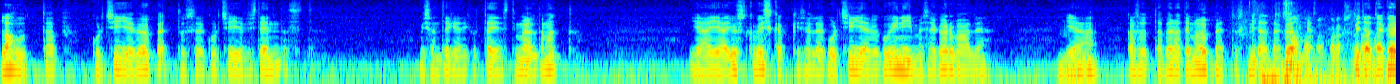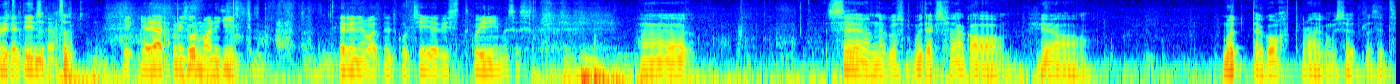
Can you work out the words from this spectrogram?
lahutab Gurdžijevi õpetuse Gurdžijevist endast, mis on tegelikult täiesti mõeldamatu. ja, ja justkui viskabki selle Gurdžijevi kui inimese kõrvale mm -hmm. ja kasutab ära tema õpetust, mida ta kõrgelt, mida ta kõrgelt hindab ja jääb kuni surmani kiitma. erinevalt nüüd Gurdžijevist kui inimesest mm. -hmm. see on nagu muideks väga hea mõttekoht praegu, mis sa ütlesid,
